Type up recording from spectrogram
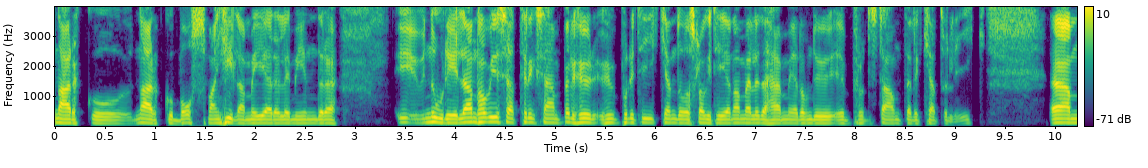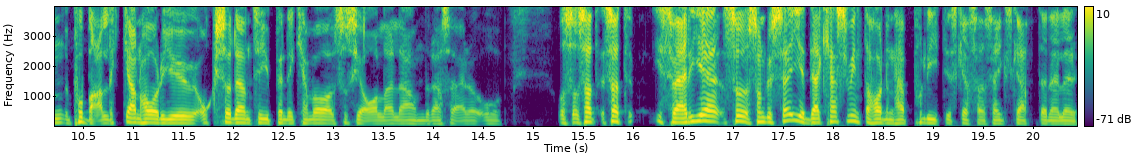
narko, narkoboss man gillar mer eller mindre. I Nordirland har vi ju sett till exempel hur, hur politiken då slagit igenom, eller det här med om du är protestant eller katolik. Um, på Balkan har du ju också den typen, det kan vara sociala eller andra. Så här, och, och så, så, att, så att i Sverige, så, som du säger, där kanske vi inte har den här politiska så här, sänk skatten eller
